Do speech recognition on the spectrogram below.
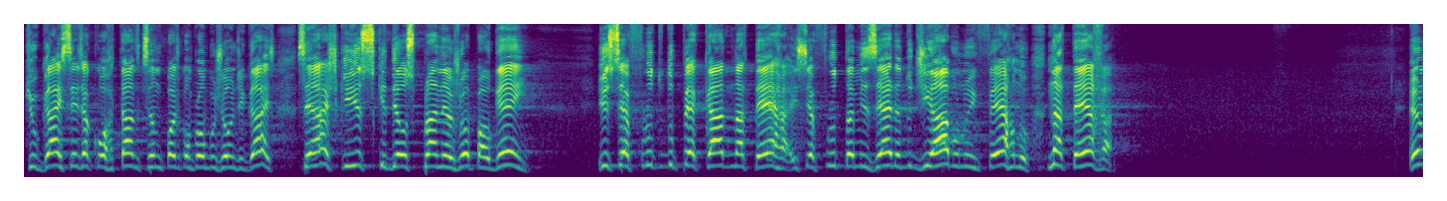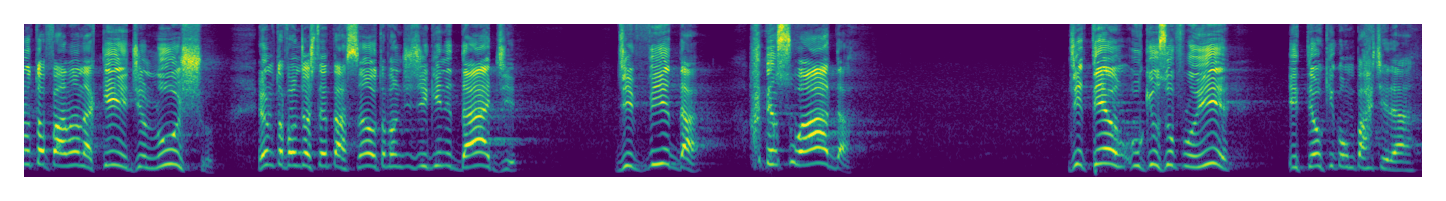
Que o gás seja cortado, que você não pode comprar um bujão de gás. Você acha que isso que Deus planejou para alguém? Isso é fruto do pecado na terra, isso é fruto da miséria do diabo no inferno, na terra. Eu não estou falando aqui de luxo, eu não estou falando de ostentação, eu estou falando de dignidade, de vida abençoada, de ter o que usufruir e ter o que compartilhar.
